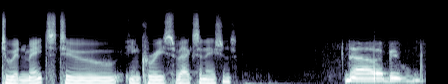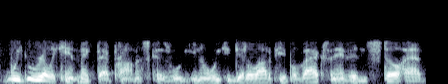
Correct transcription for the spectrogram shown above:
to inmates to increase vaccinations? No, I mean, we really can't make that promise because you know we could get a lot of people vaccinated and still have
